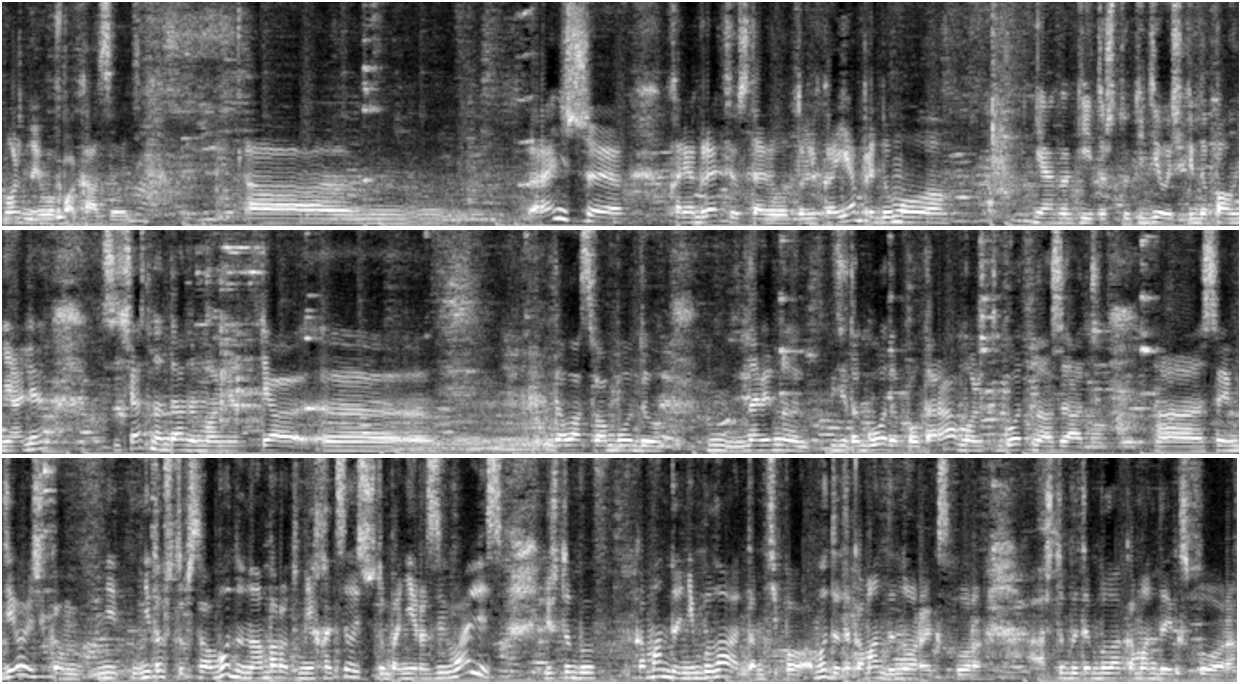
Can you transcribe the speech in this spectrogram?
можно его показывать. А, раньше хореографию ставила только я, придумывала я какие-то штуки девочки дополняли. Сейчас на данный момент я э, дала свободу, наверное, где-то года, полтора, может, год назад э, своим девочкам. Не, не то чтобы свободу, наоборот, мне хотелось, чтобы они развивались, и чтобы команда не была там, типа, вот эта команда Нора Эксплора, а чтобы это была команда Эксплора.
